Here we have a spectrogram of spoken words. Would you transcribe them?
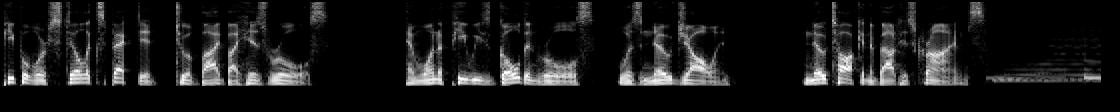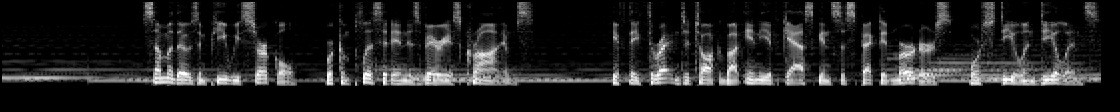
people were still expected to abide by his rules. And one of Pee Wee's golden rules was no jawing. No talking about his crimes. Some of those in Pee Wee's circle were complicit in his various crimes. If they threatened to talk about any of Gaskin's suspected murders or stealing dealings,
